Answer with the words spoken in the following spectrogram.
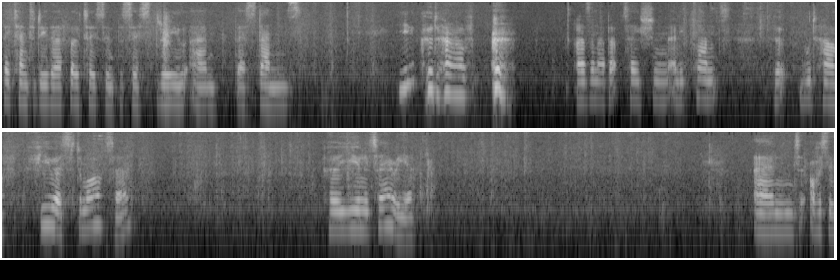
They tend to do their photosynthesis through um, their stems. You could have as an adaptation any plant that would have fewer stomata per unit area. And obviously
